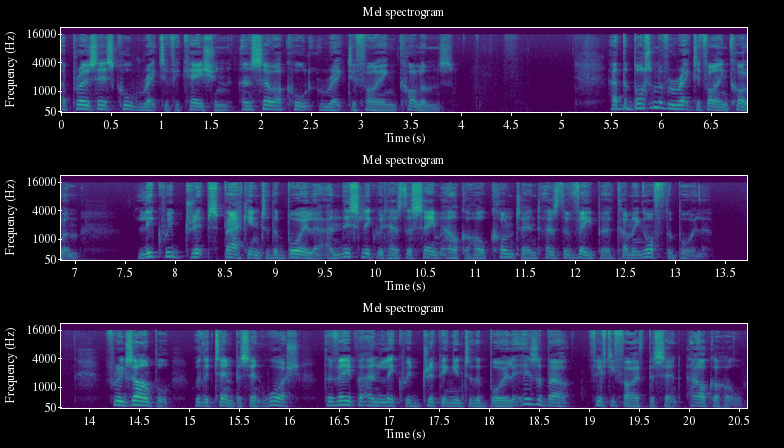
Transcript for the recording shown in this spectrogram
a process called rectification, and so are called rectifying columns. At the bottom of a rectifying column, liquid drips back into the boiler, and this liquid has the same alcohol content as the vapour coming off the boiler. For example, with a 10% wash, the vapour and liquid dripping into the boiler is about 55% alcohol.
